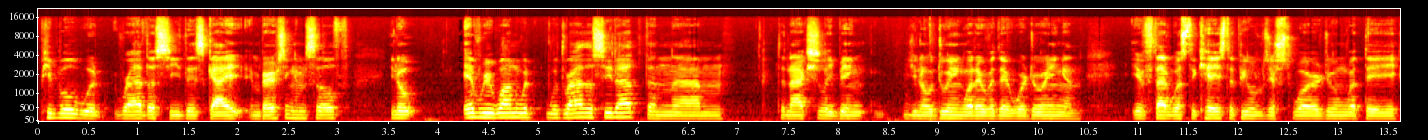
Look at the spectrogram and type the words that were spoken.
people would rather see this guy embarrassing himself. You know, everyone would, would rather see that than... Um, than actually being, you know, doing whatever they were doing. And if that was the case, that people just were doing what they,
